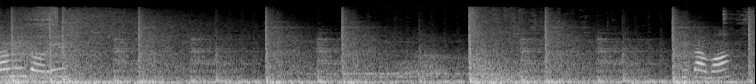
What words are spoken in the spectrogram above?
Kaming dory. Kita mo?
